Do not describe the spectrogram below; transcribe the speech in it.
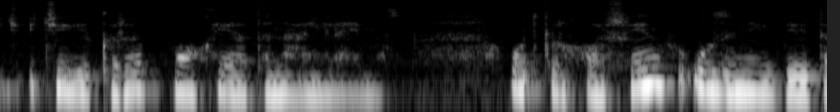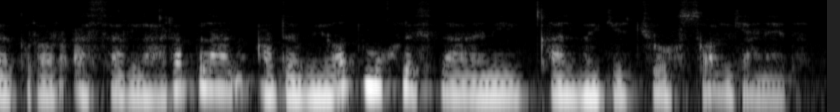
ich ichiga kirib mohiyatini anglaymiz. O'tkir hoshimov o'zining betakror asarlari bilan adabiyot muxlislarining qalbiga cho'x solgan edi.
